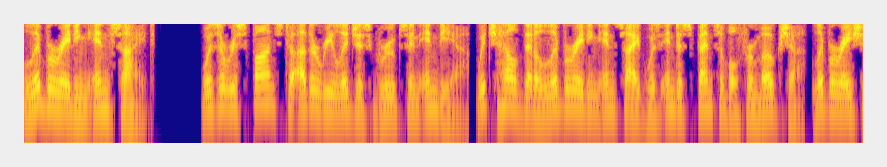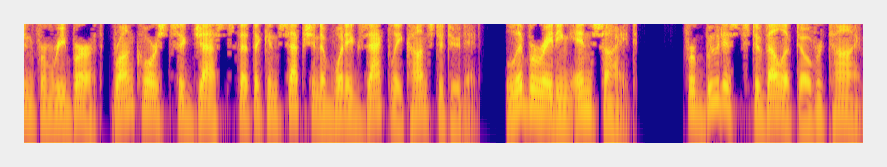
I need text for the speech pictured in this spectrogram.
liberating insight was a response to other religious groups in India, which held that a liberating insight was indispensable for moksha, liberation from rebirth. Bronkhorst suggests that the conception of what exactly constituted liberating insight for Buddhists developed over time.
